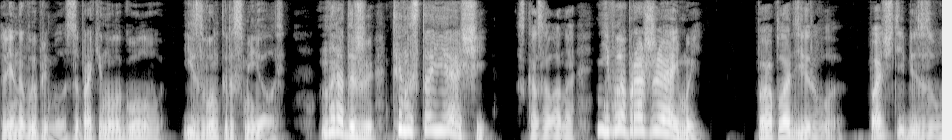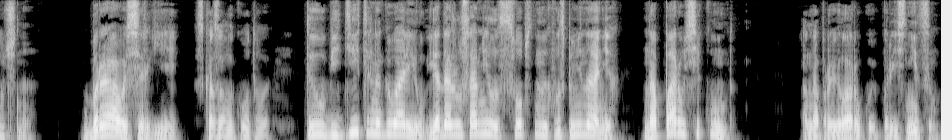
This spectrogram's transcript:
Лена выпрямилась, запрокинула голову и звонко рассмеялась. — Надо же, ты настоящий! — сказала она. — Невоображаемый! Поаплодировала, почти беззвучно. — Браво, Сергей! — сказала Котова. — Ты убедительно говорил. Я даже усомнилась в собственных воспоминаниях на пару секунд. Она провела рукой по ресницам,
